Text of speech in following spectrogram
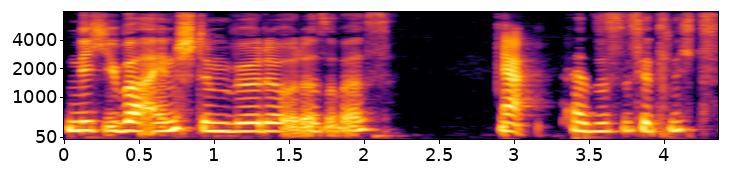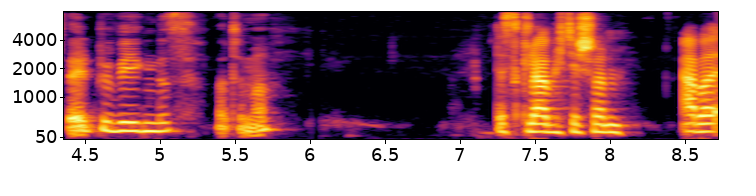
nicht übereinstimmen würde oder sowas. Ja, Also es ist jetzt nichts Weltbewegendes. Warte mal. das glaube ich dir schon. Aber,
